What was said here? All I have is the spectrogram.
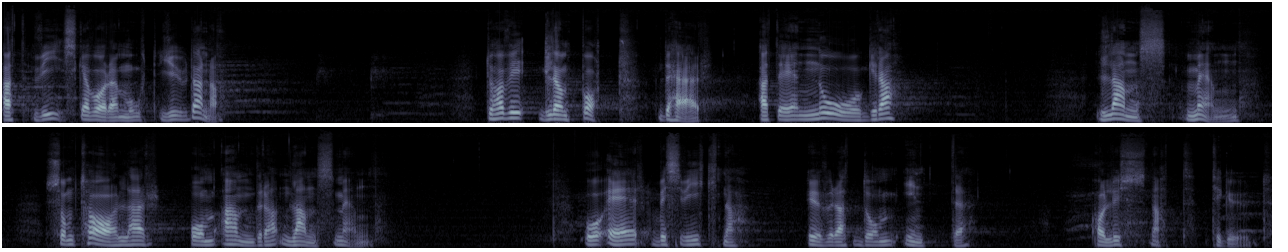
att vi ska vara mot judarna. Då har vi glömt bort det här att det är några landsmän som talar om andra landsmän och är besvikna över att de inte har lyssnat till Gud.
